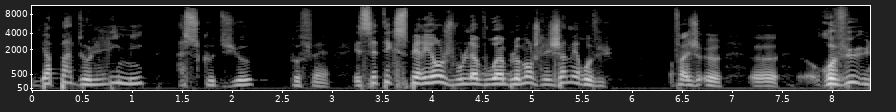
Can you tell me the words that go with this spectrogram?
Il n'y a pas de limite à ce que Dieu peut faire. Et cette expérience, je vous l'avoue humblement, je ne l'ai jamais revue. Enfin, je, euh, euh, revu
